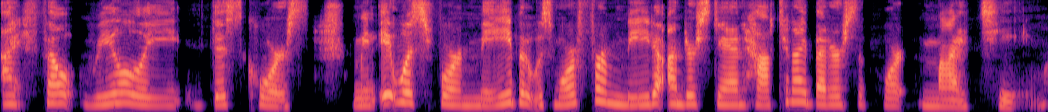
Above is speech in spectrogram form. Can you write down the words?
i felt really this course i mean it was for me but it was more for me to understand how can i better support my team?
